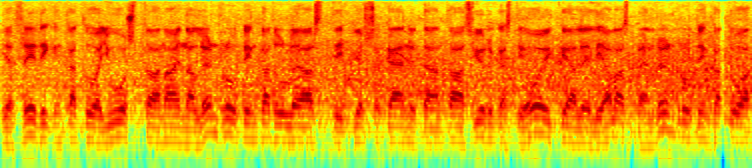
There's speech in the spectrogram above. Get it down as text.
Ja Fredrikin katua juostaan aina Lönnruutin kadulle asti, jossa käännytään taas jyrkästi oikealle, eli alaspäin Lönnruutin katua.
